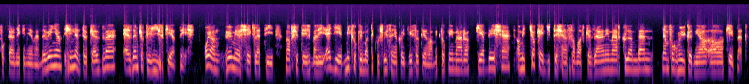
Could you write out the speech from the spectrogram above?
fog termékenyülni a növényem, és innentől kezdve ez nem csak vízkérdés. Olyan hőmérsékleti, napsütésbeli, egyéb mikroklimatikus viszonyok, hogy visszatérve a mikroklimára kérdése, amit csak együttesen szabad kezelni, mert különben nem fog működni a, a képlet.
